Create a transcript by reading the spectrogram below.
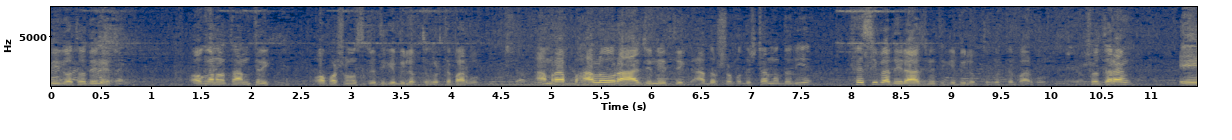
বিগত দিনের অগণতান্ত্রিক অপসংস্কৃতিকে বিলুপ্ত করতে পারব। আমরা ভালো রাজনৈতিক আদর্শ প্রতিষ্ঠার মধ্য দিয়ে ফেসিবাদী রাজনীতিকে বিলুপ্ত করতে পারব। সুতরাং এই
